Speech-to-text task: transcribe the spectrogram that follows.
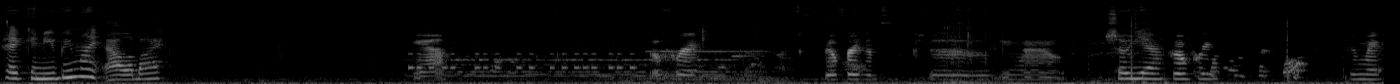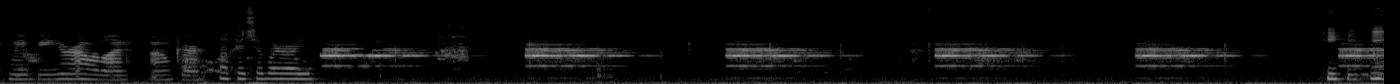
Hey, can you be my alibi? So yeah. feel free to make me be your alibi. I don't care. Okay, so where are you? Hee hee hee.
